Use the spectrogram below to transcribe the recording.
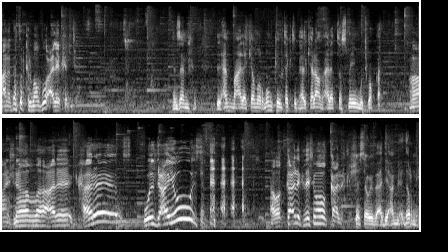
أنا بترك الموضوع عليك أنت. زين العم على كمر ممكن تكتب هالكلام على التصميم وتوقع. ما شاء الله عليك. حريص. ولد عيوز. أوقع لك. ليش ما أوقع لك؟ شو أسوي بعد يا عمي؟ اعذرني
